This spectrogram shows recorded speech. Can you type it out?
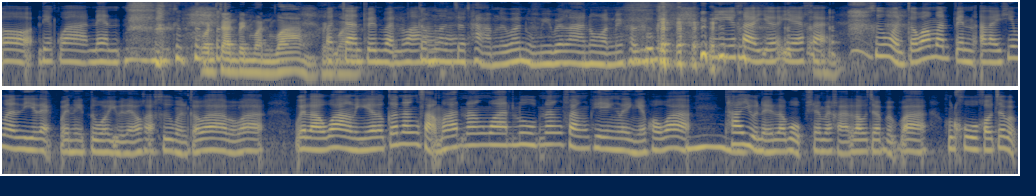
ก็เรียกว่าแน่น วันจันทร์เป็นวันว่างเป็วันวัจันทร์เป็นวันว่างกำลังค่จะถามเลยว่าหนูมีเวลานอนไหมคะลูกมีค่ะ เยอะแยะค่ะ คือเหมือนกับว่ามันเป็นอะไรที่มันรีแลกซ์ไปในตัวอยู่แล้วค่ะ คือเหมือนกับว่าแบบว่าเวลาว่างอะไรเงี้ยเราก็นั่งสามารถนั่งวาดรูปนั่งฟังเพลงอะไรเงี้ยเพราะว่าอืมถ้าอยู่ในระบบใช่ไหมคะ เราจะแบบว่าคุณครูเขาจะแบบ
